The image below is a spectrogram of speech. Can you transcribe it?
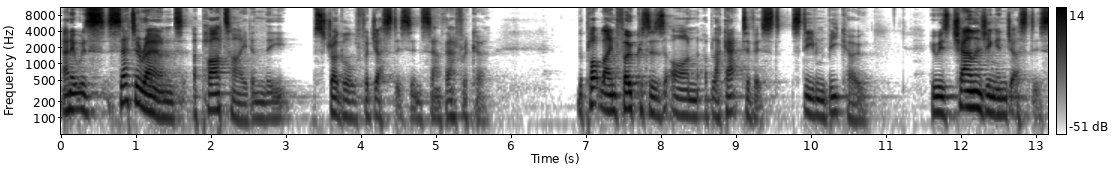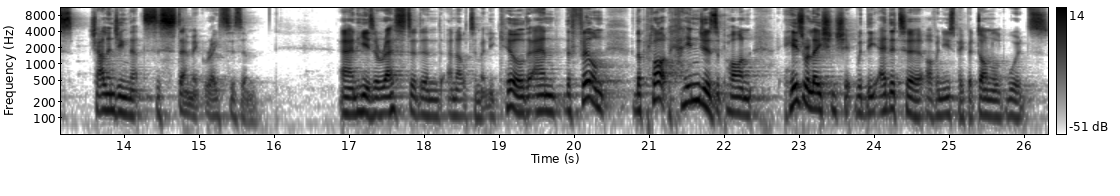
And it was set around apartheid and the struggle for justice in South Africa. The plotline focuses on a black activist, Stephen Biko, who is challenging injustice, challenging that systemic racism and he is arrested and, and ultimately killed. And the film, the plot hinges upon his relationship with the editor of a newspaper, Donald Woods,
